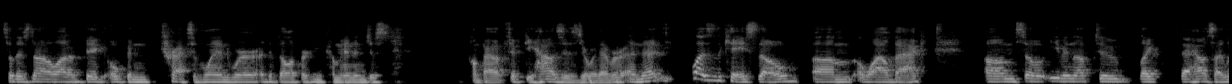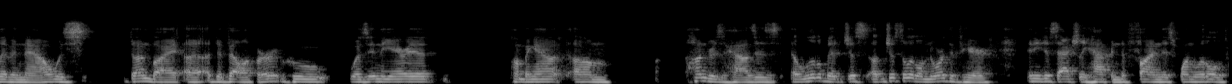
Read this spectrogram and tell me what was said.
So there's not a lot of big open tracts of land where a developer can come in and just pump out 50 houses or whatever. And that was the case though um, a while back. Um, so even up to like the house I live in now was done by a, a developer who was in the area pumping out um, hundreds of houses a little bit just uh, just a little north of here and he just actually happened to find this one little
